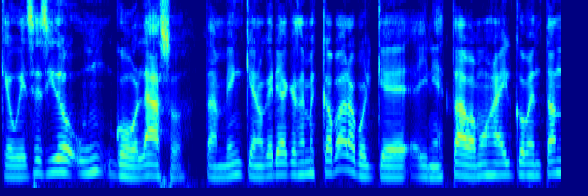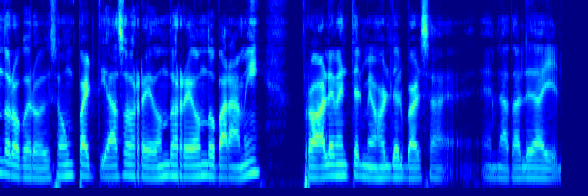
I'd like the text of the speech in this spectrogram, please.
que hubiese sido un golazo. También que no quería que se me escapara porque Iniesta, vamos a ir comentándolo, pero hizo un partidazo redondo, redondo para mí probablemente el mejor del Barça en la tarde de ayer.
